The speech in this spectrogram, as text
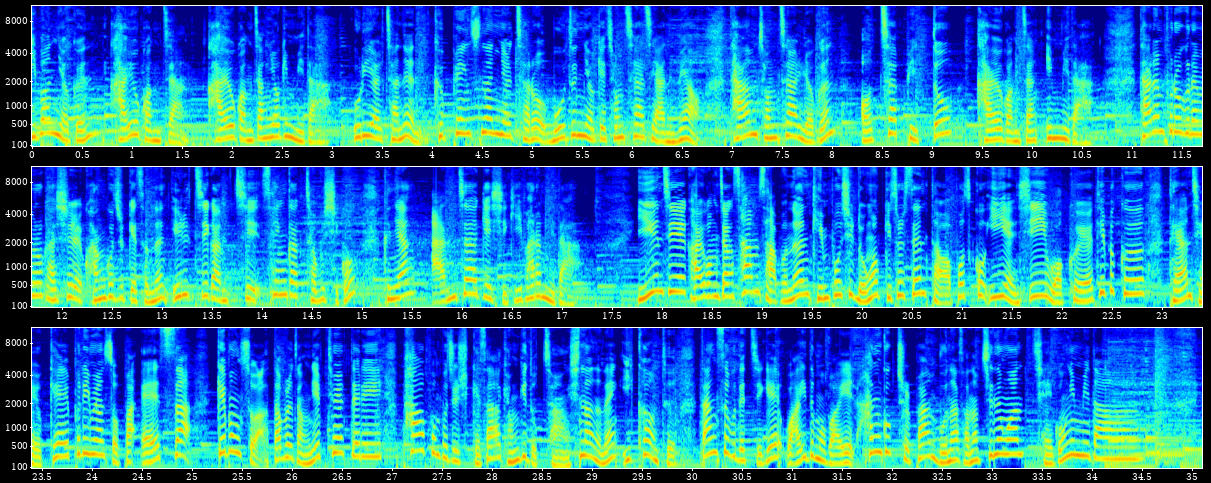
이번 역은 가요광장, 가요광장역입니다. 우리 열차는 급행 순환열차로 모든 역에 정차하지 않으며 다음 정차할 역은 어차피 또 가요광장입니다. 다른 프로그램으로 가실 광고주께서는 일찌감치 생각 접으시고 그냥 앉아 계시기 바랍니다. 이은지의 가요광장 3, 4부는 김포시 농업기술센터, 포스코 E&C, workwear 티뷰크, 대한체육회, 프리미엄 소파, 에싸, 깨봉수학, 더블정립, 티맵대리, 파워펌프 주식회사, 경기도청, 신한은행, 이카운트, 땅스부대찌개, 와이드모바일, 한국출판, 문화산업진흥원 제공입니다.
